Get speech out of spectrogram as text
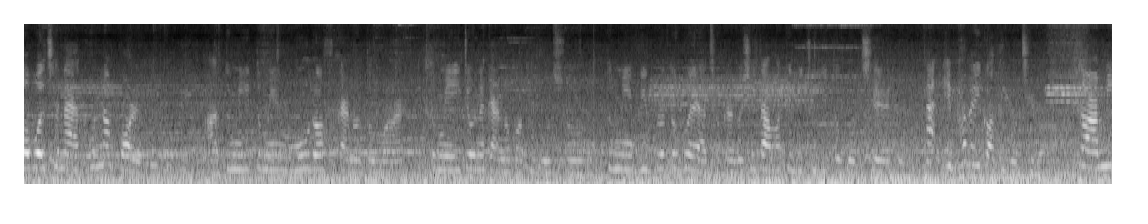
ও বলছে, না, এখন না পরে তুমি তুমি মুড অফ কেন তোমার? তুমি এই টোনে কেন কথা বলছো? তুমি বিব্রত হয়ে আছো কেন? সেটা আমাকে বিচলিত করছে। হ্যাঁ এভাবেই কথা বলছিল। তো আমি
